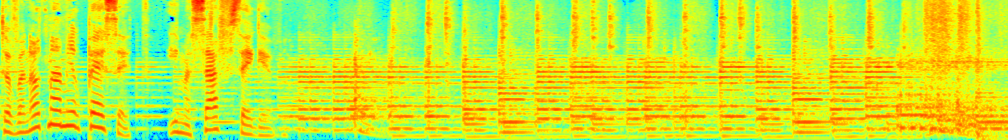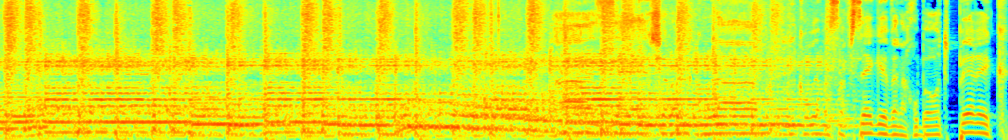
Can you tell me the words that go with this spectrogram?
תובנות מהמרפסת עם אסף שגב. שגב, ואנחנו בעוד פרק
